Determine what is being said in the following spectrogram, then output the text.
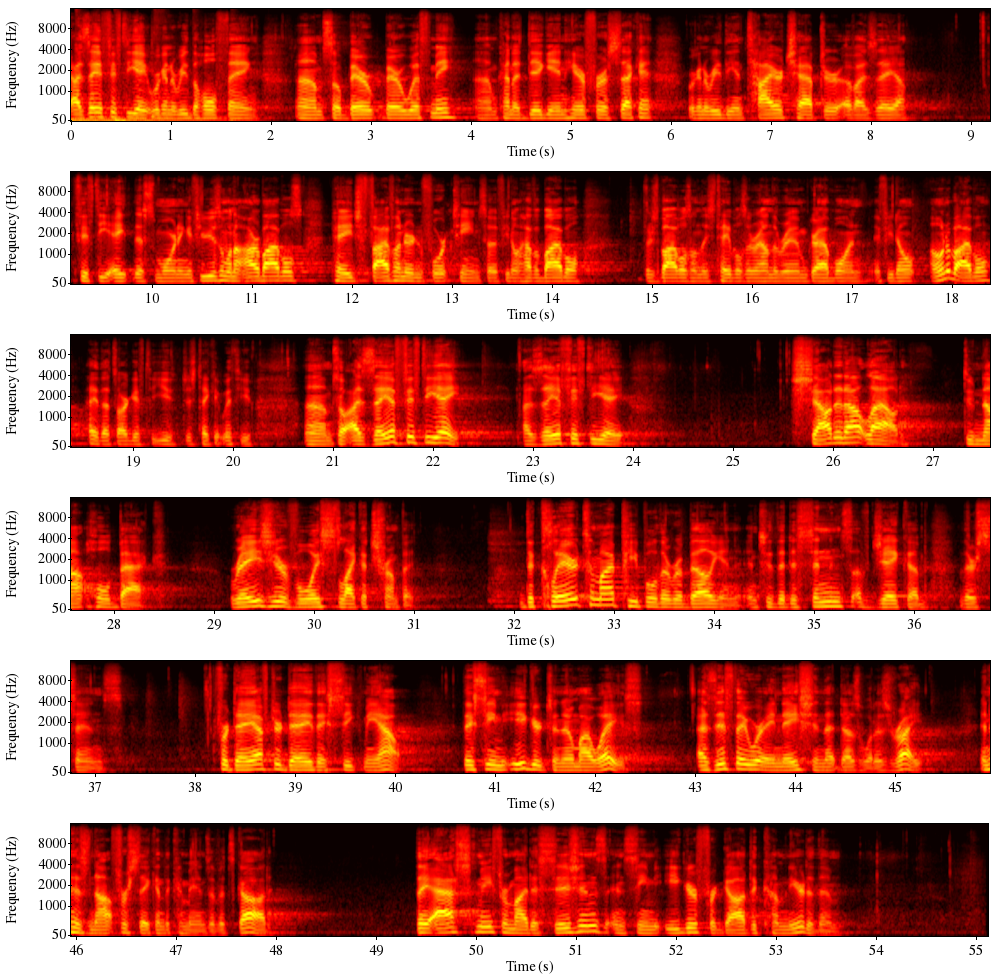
right, Isaiah 58, we're going to read the whole thing. Um, so bear, bear with me. Um, kind of dig in here for a second. We're going to read the entire chapter of Isaiah 58 this morning. If you're using one of our Bibles, page 514. So if you don't have a Bible, there's Bibles on these tables around the room. Grab one. If you don't own a Bible, hey, that's our gift to you. Just take it with you. Um, so Isaiah 58. Isaiah 58. Shout it out loud. Do not hold back. Raise your voice like a trumpet. Declare to my people their rebellion and to the descendants of Jacob their sins. For day after day they seek me out. They seem eager to know my ways, as if they were a nation that does what is right and has not forsaken the commands of its God. They ask me for my decisions and seem eager for God to come near to them.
